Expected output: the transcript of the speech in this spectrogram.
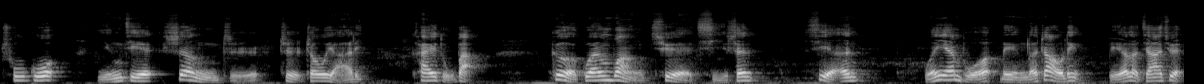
出郭迎接圣旨至州衙里，开读罢，各官望却起身谢恩。文彦博领了诏令，别了家眷，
